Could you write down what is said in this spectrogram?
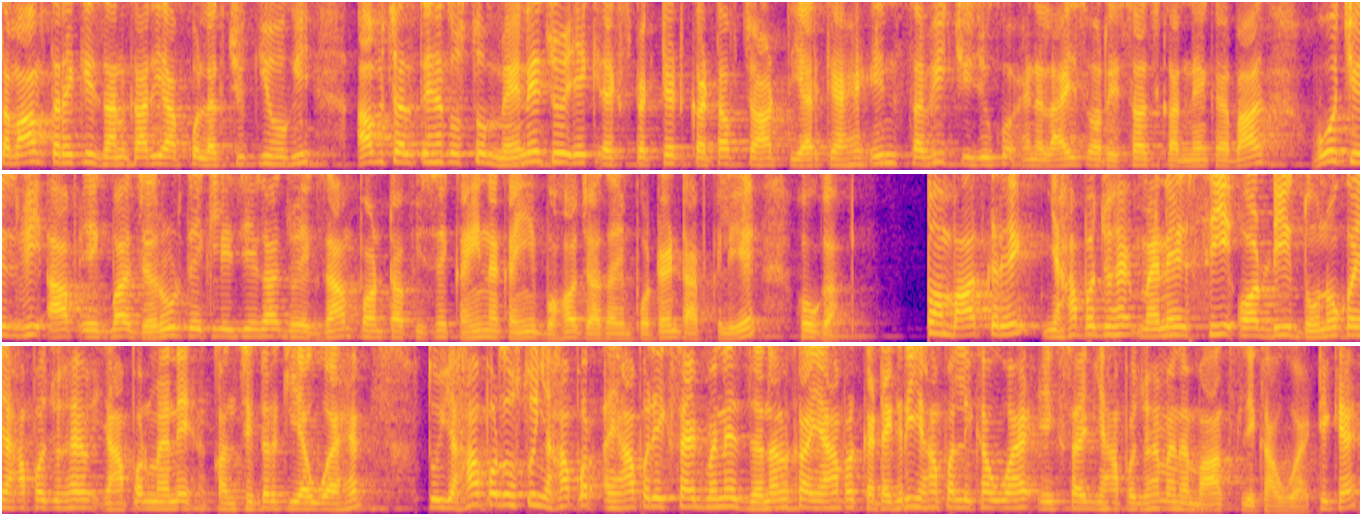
तमाम तरह की जानकारी आपको लग चुकी होगी। अब चलते हैं दोस्तों, मैंने जो एक एक्सपेक्टेड कट ऑफ़ चार्ट तैयार किया है, इन सभी चीज़ों को एनालाइज और रिसर्च करने के बाद, वो चीज़ भी आप एक बार ज़रूर देख लीजिएगा, जो एग्ज़ाम पॉइंट ऑफ़ व्यू से कहीं ना कहीं बहुत ज़्यादा इंपॉर्टेंट आपके लिए होगा। तो हम बात करें, यहाँ पर जो है मैंने सी और डी दोनों को यहाँ पर जो है, यहाँ पर मैंने कंसिडर किया हुआ है। तो यहाँ पर दोस्तों यहाँ पर यहाँ पर एक साइड मैंने जनरल का यहाँ पर कैटेगरी यहाँ पर लिखा हुआ है एक साइड यहाँ पर जो है मैंने मार्क्स लिखा हुआ है ठीक है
